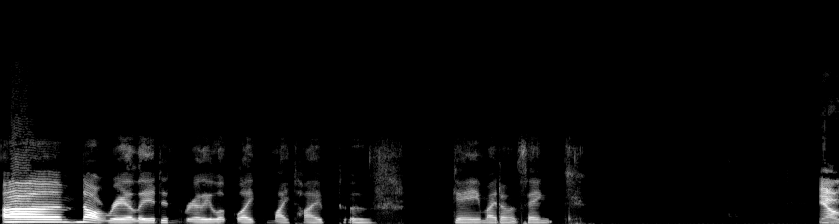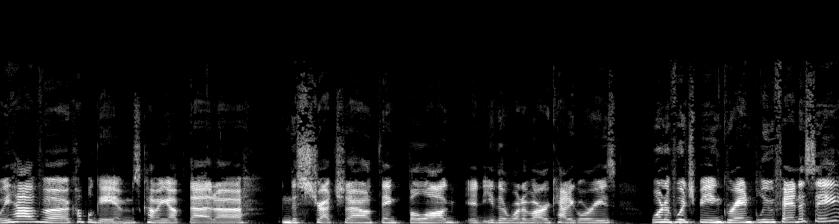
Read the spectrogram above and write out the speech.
Um, not really. It didn't really look like my type of game, I don't think. Yeah, we have uh, a couple games coming up that uh in the stretch that I don't think belong in either one of our categories. One of which being Granblue Fantasy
